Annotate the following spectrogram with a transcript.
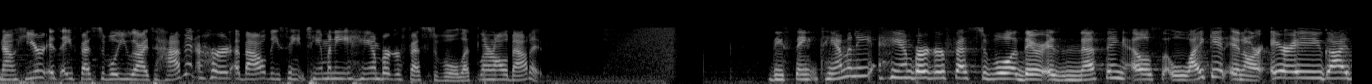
Now here is a festival you guys haven't heard about, the St. Tammany Hamburger Festival. Let's learn all about it. The St. Tammany Hamburger Festival. There is nothing else like it in our area, you guys.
